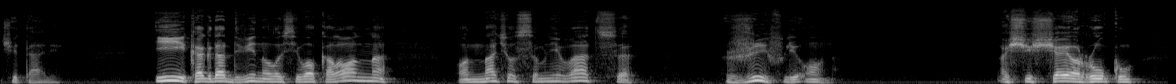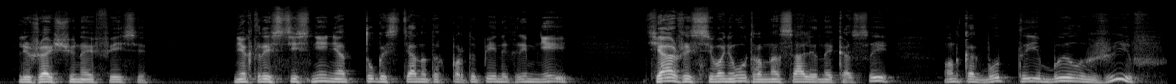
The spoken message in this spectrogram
читали. И, когда двинулась его колонна, он начал сомневаться – жив ли он. Ощущая руку, лежащую на эфесе, некоторые стеснения от туго стянутых портупейных ремней, тяжесть сегодня утром насаленной косы, он как будто и был жив.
